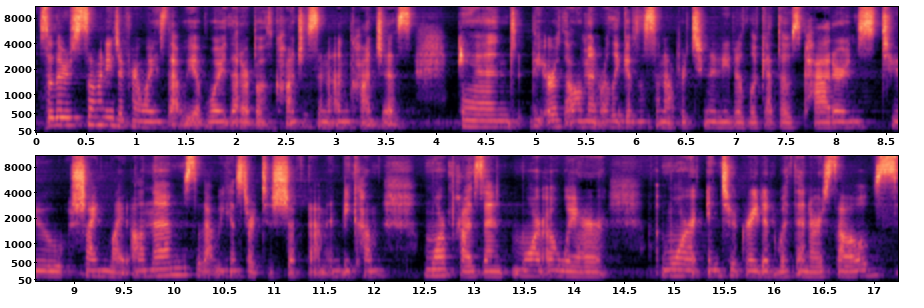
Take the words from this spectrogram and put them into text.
So there's so many different ways that we avoid that are both conscious and unconscious. And the earth element really gives us an opportunity to look at those patterns, to shine light on them so that we can start to shift them and become more present, more aware more integrated within ourselves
